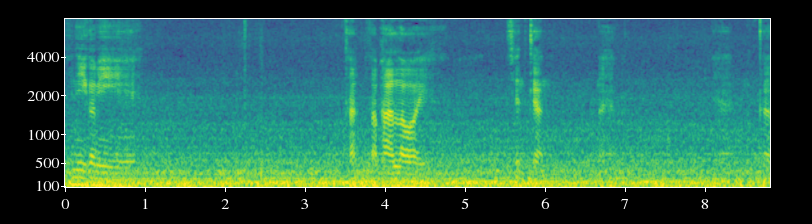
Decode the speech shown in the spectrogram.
ที่นี่ก็มีสะสะพานลอยเช่นกันนะฮะนะฮะก็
